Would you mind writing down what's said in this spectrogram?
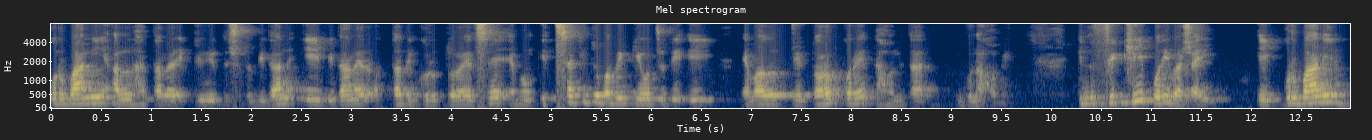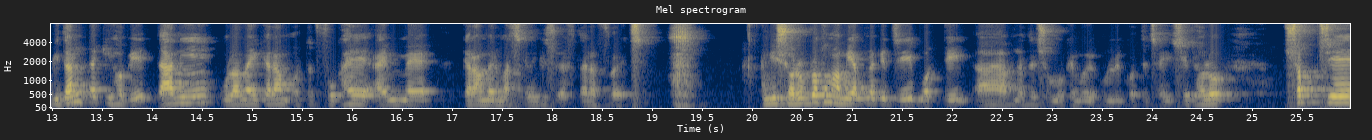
কোরবানি আল্লাহ তাআলার একটি নির্দেশিত বিধান, এই বিধানের অত্যাধিক গুরুত্ব রয়েছে এবং ইচ্ছাকৃতভাবে কেউ যদি এই এবাদতটি তরক করে, তাহলে তার গুনাহ হবে। কিন্তু ফিকহি পরিভাষায় এই কুরবানির বিধানটা কি হবে, তা নিয়ে উলামায়ে কেরাম, অর্থাৎ ফুকাহে আইম্মে কেরামের মাঝখানে কিছু ইখতালাফ রয়েছে। আমি সর্বপ্রথম আমি আপনাকে যে মতটি আপনাদের সম্মুখে আমি উল্লেখ করতে চাই সেটি হলো সবচেয়ে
